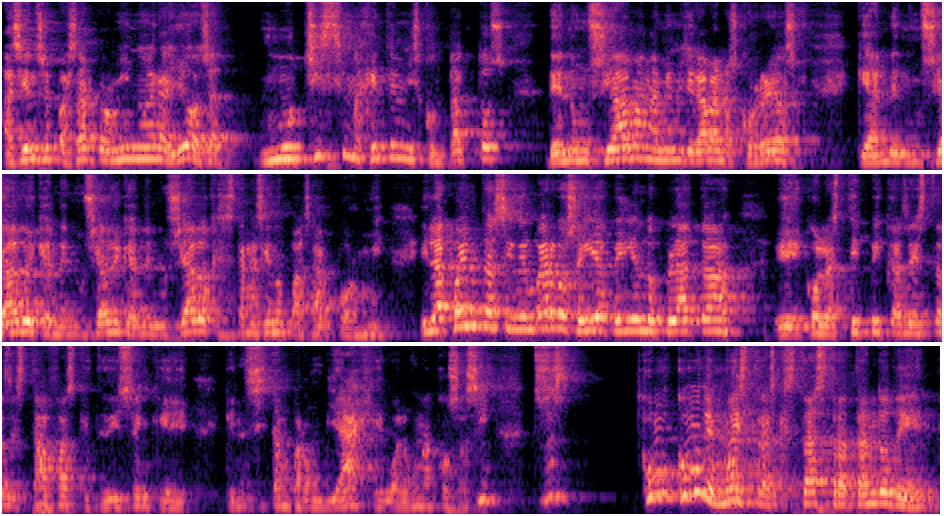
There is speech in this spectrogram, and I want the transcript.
haciéndose pasar por mí no era yo. O sea, muchísima gente en mis contactos denunciaban, a mí me llegaban los correos que han denunciado y que han denunciado y que han denunciado que se están haciendo pasar por mí. Y la cuenta, sin embargo, seguía pidiendo plata eh, con las típicas de estas estafas que te dicen que, que necesitan para un viaje o alguna cosa así. Entonces, ¿cómo, cómo demuestras que estás tratando de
